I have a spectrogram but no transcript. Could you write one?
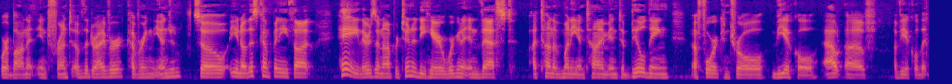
or a bonnet in front of the driver covering the engine. So you know this company thought, hey, there's an opportunity here. We're going to invest a ton of money and time into building a forward control vehicle out of a vehicle that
